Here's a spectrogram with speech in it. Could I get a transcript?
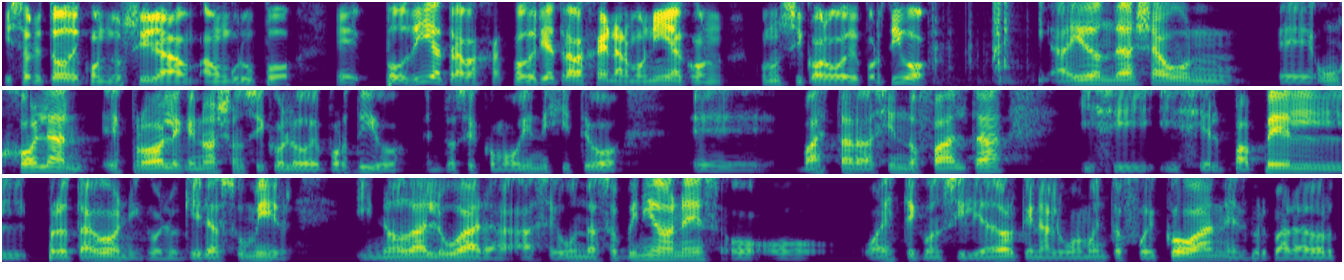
y sobre todo de conducir a, un grupo, eh, ¿podría, trabajar, ¿podría trabajar en armonía con, un psicólogo deportivo? Ahí donde haya un, eh, un Holland, es probable que no haya un psicólogo deportivo. Entonces, como bien dijiste vos, eh, va a estar haciendo falta y si, si, el papel protagónico lo quiere asumir y no da lugar a, segundas opiniones o, a este conciliador que en algún momento fue Coan, el preparador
